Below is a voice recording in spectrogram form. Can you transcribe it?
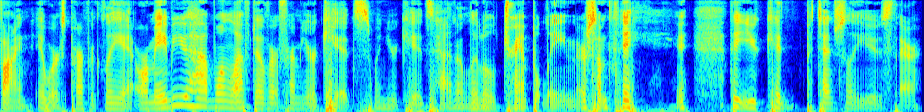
fine. It works perfectly. Or maybe you have one left over from your kids when your kids had a little trampoline or something that you could potentially use there.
